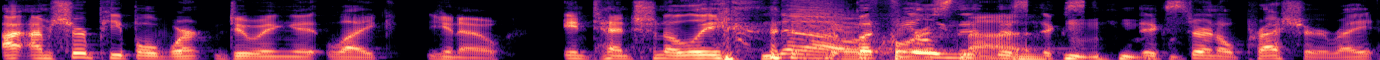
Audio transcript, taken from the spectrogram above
I, i'm sure people weren't doing it like you know intentionally No, but feeling th- this ex- external pressure right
